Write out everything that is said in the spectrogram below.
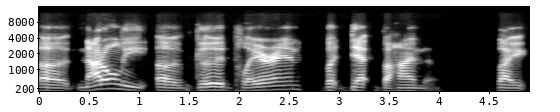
uh not only a good player in, but depth behind them. Like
